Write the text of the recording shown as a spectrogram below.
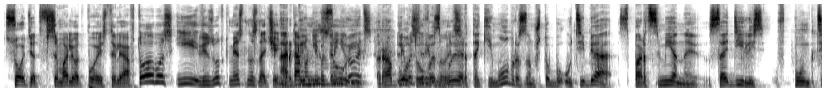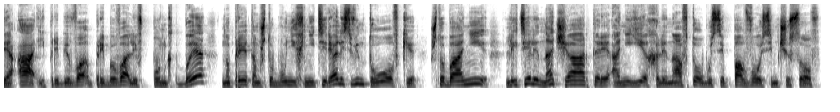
садят в самолет, поезд или автобус и везут к месту назначения. Там он либо Организуй тренируется, либо работу в СБР таким образом, чтобы у тебя спортсмены садились в пункте А и прибыва- прибывали в пункт Б, но при этом, чтобы у них не терялись винтовки, чтобы они летели на чартере, а не ехали на автобусе по 8 часов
